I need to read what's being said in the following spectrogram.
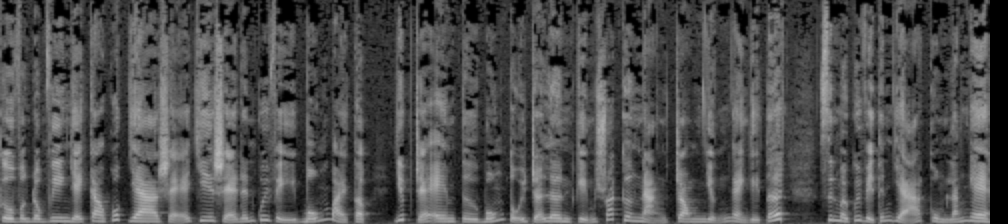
cựu vận động viên giải cao quốc gia sẽ chia sẻ đến quý vị 4 bài tập giúp trẻ em từ 4 tuổi trở lên kiểm soát cân nặng trong những ngày nghỉ Tết. Xin mời quý vị thính giả cùng lắng nghe.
